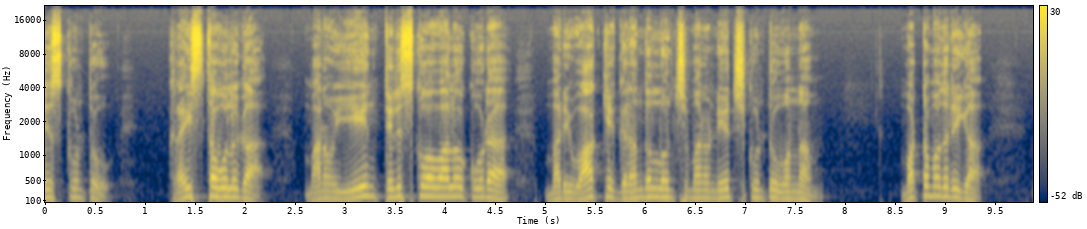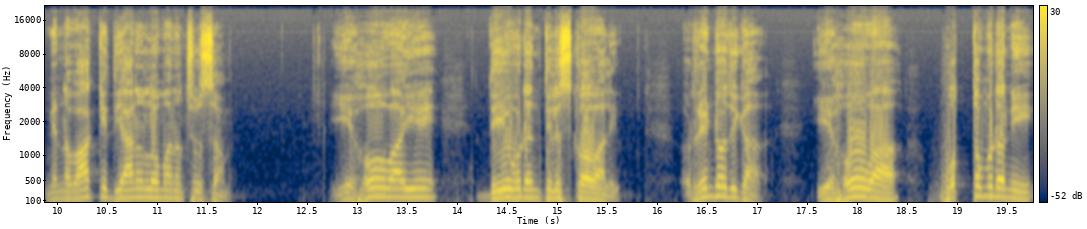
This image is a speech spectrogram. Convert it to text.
చేసుకుంటూ క్రైస్తవులుగా మనం ఏం తెలుసుకోవాలో కూడా మరి వాక్య గ్రంథంలోంచి మనం నేర్చుకుంటూ ఉన్నాం. మొట్టమొదటిగా నిన్న వాక్య ధ్యానంలో మనం చూసాం. యహోవాయే దేవుడని తెలుసుకోవాలి. రెండోదిగా యహోవా ఉత్తముడని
